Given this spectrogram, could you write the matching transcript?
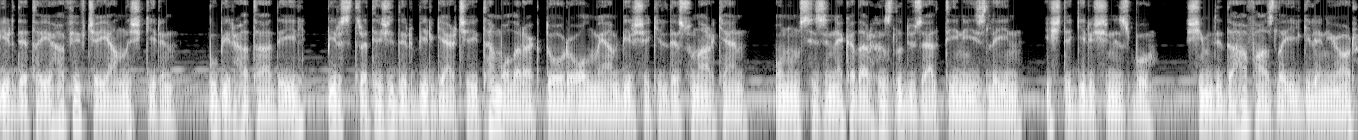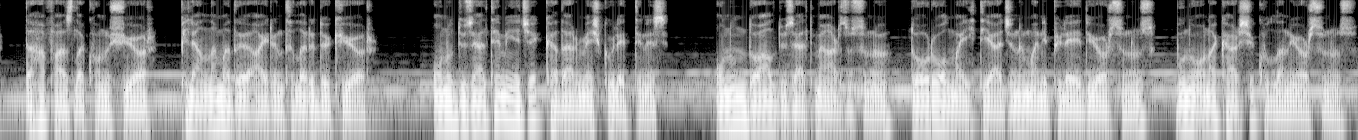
Bir detayı hafifçe yanlış girin. Bu bir hata değil, bir stratejidir bir gerçeği tam olarak doğru olmayan bir şekilde sunarken, onun sizi ne kadar hızlı düzelttiğini izleyin. İşte girişiniz bu. Şimdi daha fazla ilgileniyor, daha fazla konuşuyor, planlamadığı ayrıntıları döküyor. Onu düzeltemeyecek kadar meşgul ettiniz onun doğal düzeltme arzusunu, doğru olma ihtiyacını manipüle ediyorsunuz, bunu ona karşı kullanıyorsunuz.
